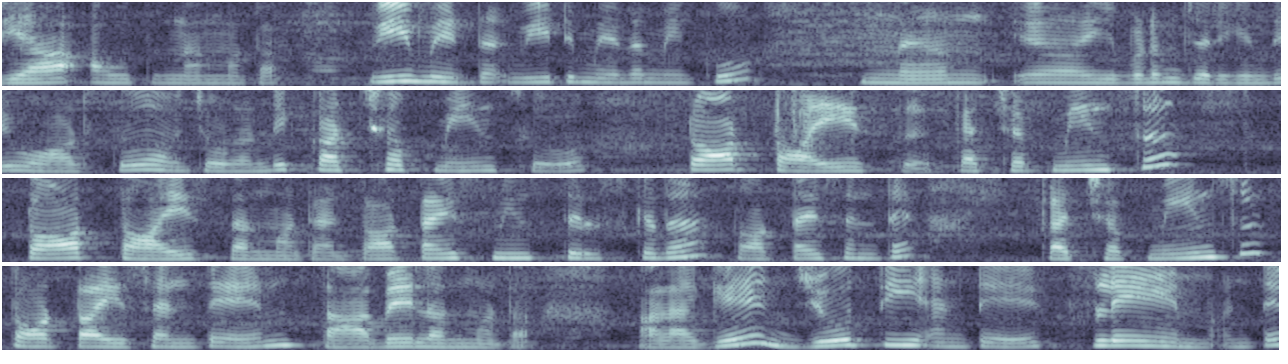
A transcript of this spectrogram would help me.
జ్యా అవుతుంది అనమాట వీ మీద వీటి మీద మీకు ఇవ్వడం జరిగింది వర్డ్స్ అవి చూడండి. కచ్చప్ మీన్స్ టాట్ టాయిస్. కచ్చప్ మీన్స్ టాట్ టాయిస్ అనమాట టాట్ టాయిస్ మీన్స్ తెలుసు కదా? టాట్ టాయిస్ అంటే కచ్చప్ మీన్స్ టాట్ టాయిస్ అంటే తాబేలు అనమాట అలాగే జ్యోతి అంటే ఫ్లేమ్ అంటే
